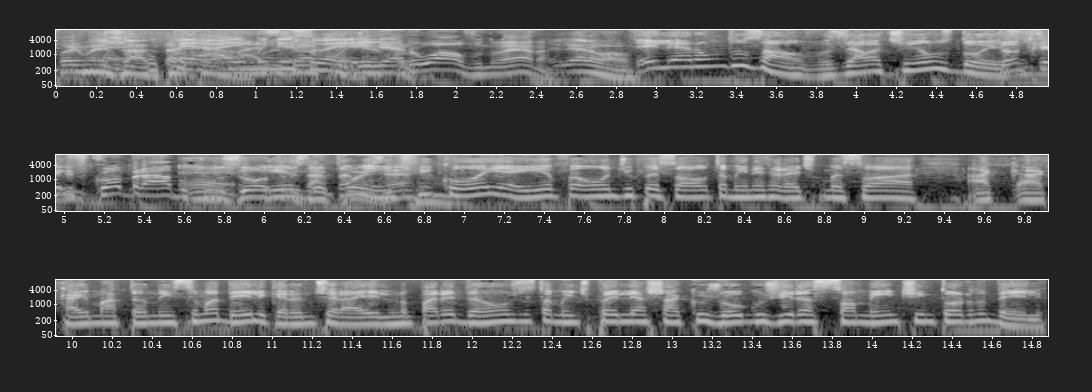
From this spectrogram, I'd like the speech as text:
Foi imunizado. o PA imunizou ele. Ele era o alvo, não era? Ele era o alvo. Ele era um dos alvos, ela tinha os dois. Tanto que ele ficou brabo com É, os outros Exatamente, depois, né? ficou e aí foi onde o pessoal também na internet começou a, a, a cair matando em cima dele, querendo tirar ele no paredão, justamente pra ele achar que o jogo gira somente em torno dele.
